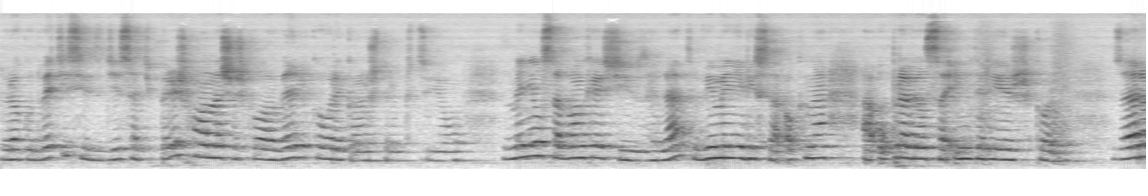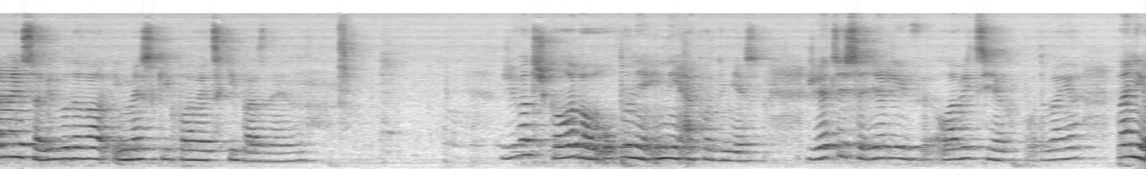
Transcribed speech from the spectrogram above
V roku 2010 prešla naša škola veľkou rekonštrukciou. Zmenil sa vonkajší vzhľad, vymenili sa okna a upravil sa interiér školy. Zároveň sa vybudoval i mestský plavecký bazén. Život v škole bol úplne iný ako dnes. Žiaci sedeli v laviciach podvaja, pani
